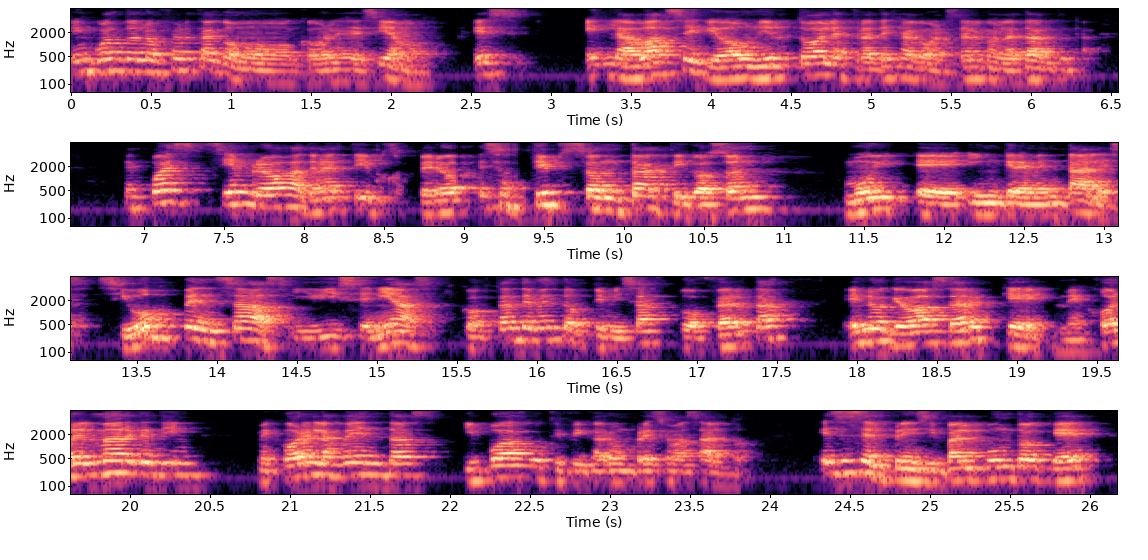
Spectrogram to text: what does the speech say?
En cuanto a la oferta, como, les decíamos, es, la base que va a unir toda la estrategia comercial con la táctica. Después siempre vas a tener tips, pero esos tips son tácticos, son muy eh, incrementales. Si vos pensás y diseñás, constantemente optimizás tu oferta, es lo que va a hacer que mejore el marketing, mejoren las ventas y pueda justificar un precio más alto. Ese es el principal punto que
